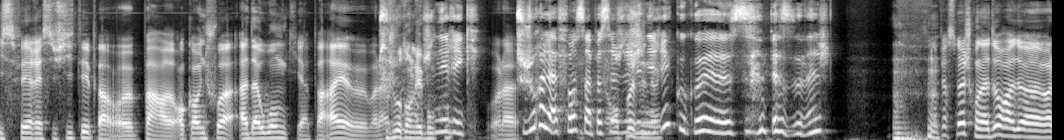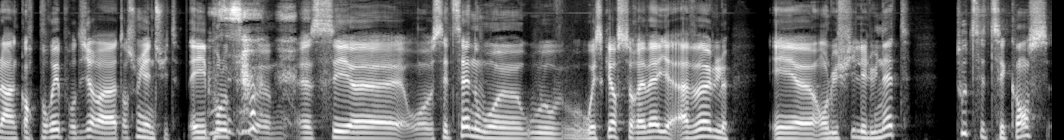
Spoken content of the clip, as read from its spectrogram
il se fait ressusciter par, euh, par euh, encore une fois Ada Wong qui apparaît. euh, voilà. Toujours dans les bons. Générique. Voilà. Toujours à la fin, c'est un personnage En post générique ou quoi, euh, ce personnage? un personnage qu'on adore euh, voilà, incorporer pour dire euh, attention, il y a une suite. Et pour Ah, le c'est coup, euh, c'est euh, cette scène où, où Wesker se réveille aveugle et euh, on lui file les lunettes. Toute cette séquence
